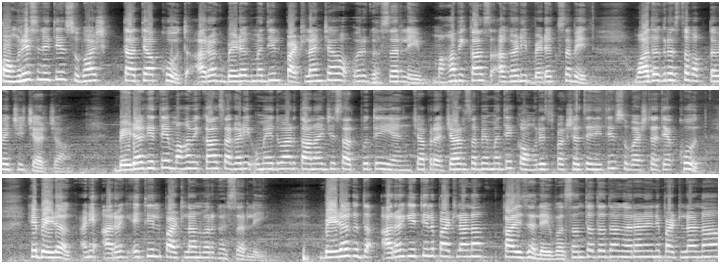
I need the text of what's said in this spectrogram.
काँग्रेस नेते सुभाष तात्या खोत आरग बेडकमधील पाटलांच्या वर घसरले. महाविकास आघाडी बेडक सभेत वादग्रस्त वक्तव्याची चर्चा. बेडग येथे महाविकास आघाडी उमेदवार तानाजी सातपुते यांच्या प्रचार सभेमध्ये काँग्रेस पक्षाचे नेते सुभाष तात्या खोत हे बेडग आणि आरग येथील पाटलांवर घसरले. बेडक द- आरग येथील पाटलांना काय झाले वसंतदादा घराण्याने पाटलांना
